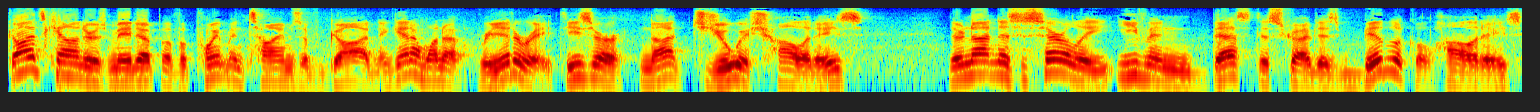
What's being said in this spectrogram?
God's calendar is made up of appointment times of God. And again, I want to reiterate these are not Jewish holidays. They're not necessarily even best described as biblical holidays,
